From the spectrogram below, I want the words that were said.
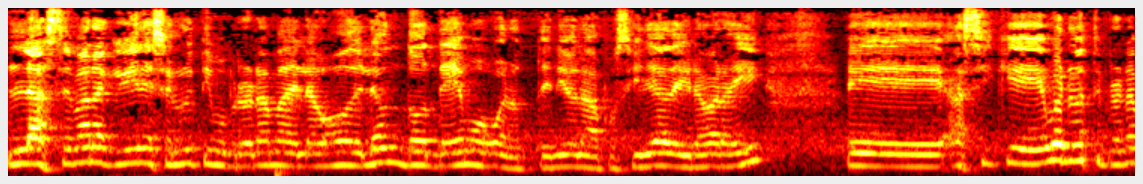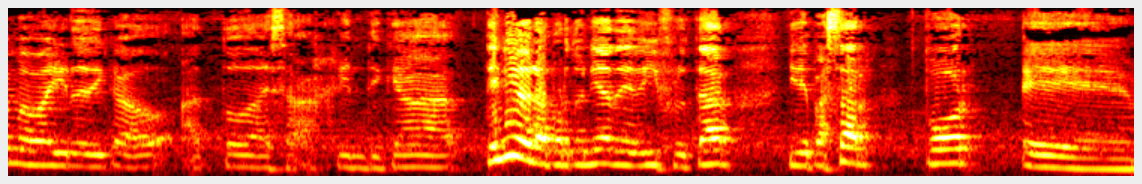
La semana que viene es el último programa de La Voz de León, donde hemos bueno, tenido la posibilidad de grabar ahí. Eh, así que bueno, este programa va a ir dedicado a toda esa gente que ha tenido la oportunidad de disfrutar y de pasar por, eh,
